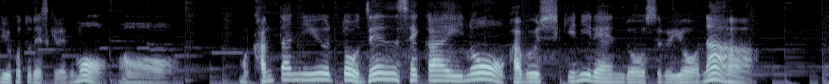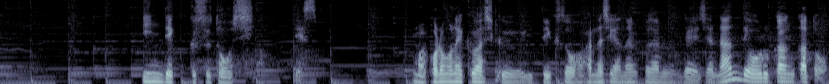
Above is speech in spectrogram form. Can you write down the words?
いうことですけれども、まあ、簡単に言うと、全世界の株式に連動するようなインデックス投資です。まあこれもね、詳しく言っていくと話が長くなるので、じゃあなんでオルカンかと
